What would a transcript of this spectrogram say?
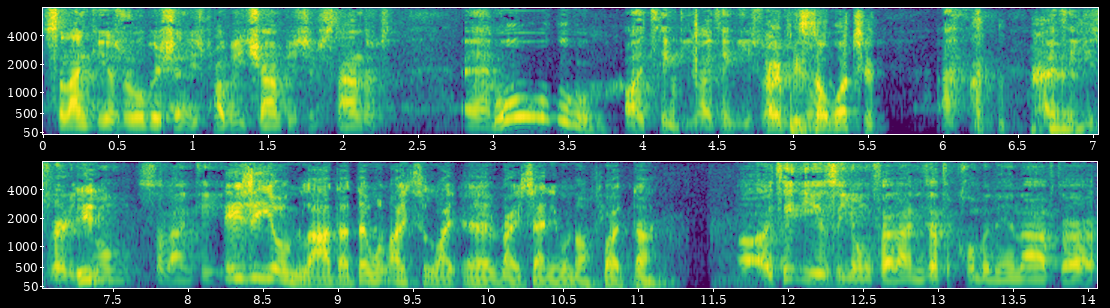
Solanke is rubbish and he's probably championship standard. Um, I think I think he's I very hope he's young. not watching. I think he's very He- young, Solanke. He's a young lad. I don't like to like uh, write anyone off like that. I think he is a young fella, and he's after coming in after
